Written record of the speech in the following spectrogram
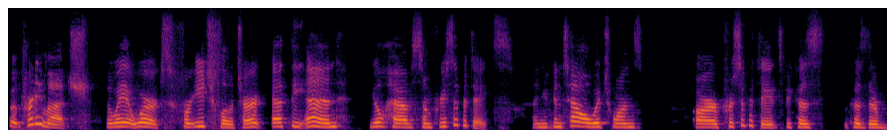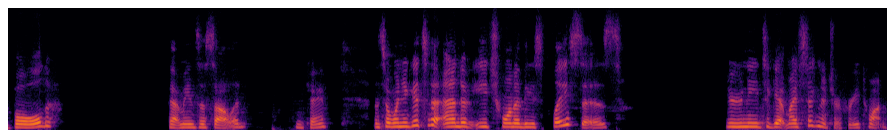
But pretty much the way it works for each flowchart, at the end, you'll have some precipitates. And you can tell which ones are precipitates because, because they're bold. That means a solid, okay? And so when you get to the end of each one of these places, you need to get my signature for each one.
